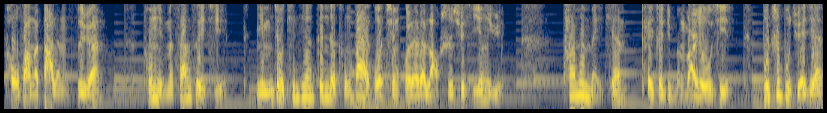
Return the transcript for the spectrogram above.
投放了大量的资源。从你们三岁起，你们就天天跟着从外国请回来的老师学习英语。他们每天陪着你们玩游戏，不知不觉间，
